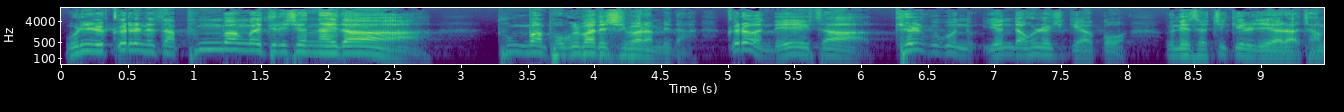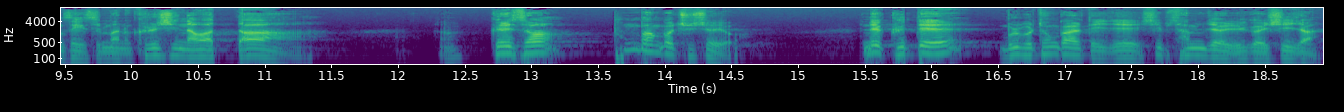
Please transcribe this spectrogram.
우리를 끌어내서 풍부한거에 들으셨나이다. 풍부한 복을 받으시기 바랍니다. 끌어내서 결국은 연당 훈련시켜 갖고 은혜서 찍기를 제하라 장사 있을 만한 그릇이 나왔다. 어? 그래서 거 주셔요. 근데 그때 물불 통과할 때 이제 13절 읽어 시작.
